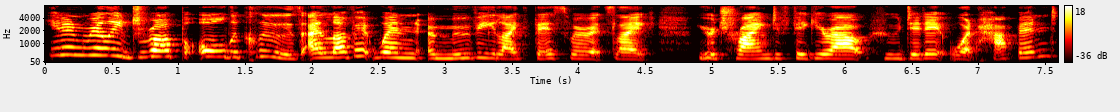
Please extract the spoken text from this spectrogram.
you didn't really drop all the clues i love it when a movie like this where it's like you're trying to figure out who did it what happened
